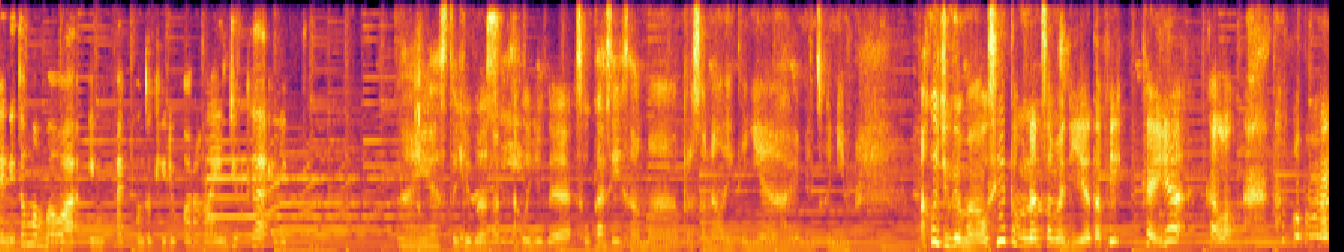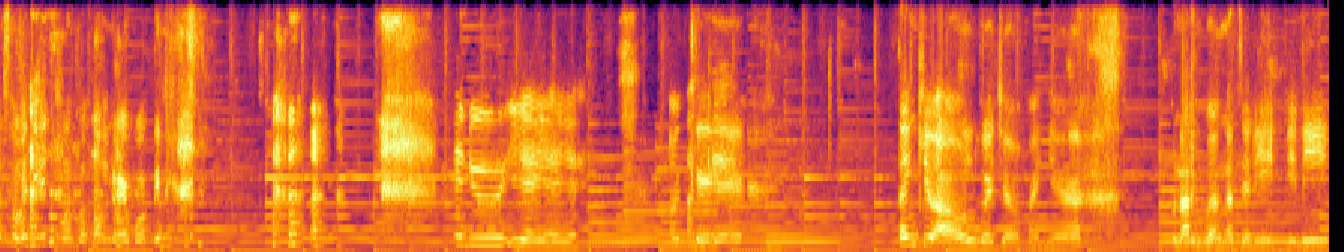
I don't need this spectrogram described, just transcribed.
dan itu membawa impact untuk hidup orang lain juga gitu. Nah iya setuju gitu banget. Sih. Aku juga suka sih sama personalitinya Haimin Sunim. aku juga mau sih temenan sama dia tapi kayaknya kalau aku temenan sama dia cuma bakal ngerepotin aduh iya iya iya oke okay. okay. Thank you Aul buat jawabannya menarik banget jadi ini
